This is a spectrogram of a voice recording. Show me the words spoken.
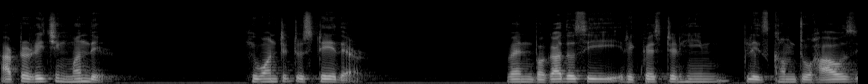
after reaching Mandir, he wanted to stay there. When Bagadosi requested him, please come to house.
